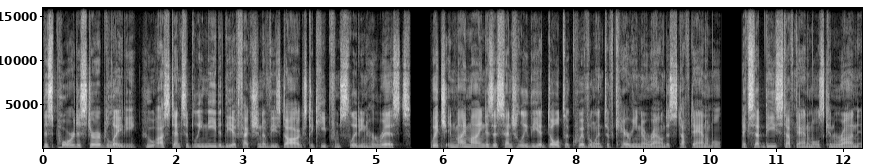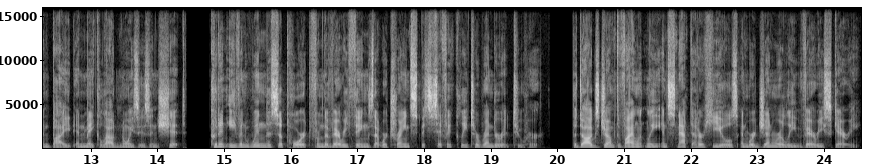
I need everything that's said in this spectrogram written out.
This poor, disturbed lady, who ostensibly needed the affection of these dogs to keep from slitting her wrists, which in my mind is essentially the adult equivalent of carrying around a stuffed animal, except these stuffed animals can run and bite and make loud noises and shit, couldn't even win the support from the very things that were trained specifically to render it to her. The dogs jumped violently and snapped at her heels and were generally very scary.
